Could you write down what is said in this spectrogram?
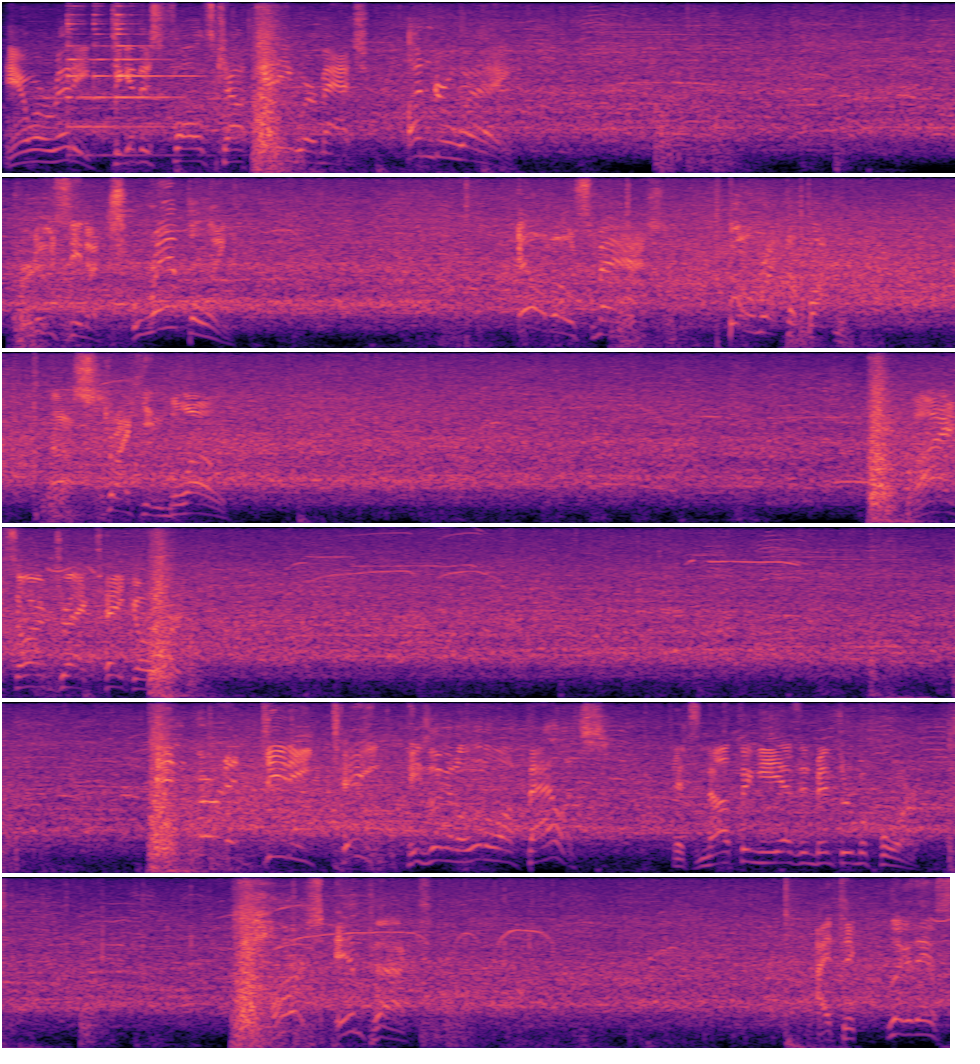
And we're ready to get this Falls Count Anywhere match underway. Producing a trampling. Elbow smash. Boom, right the button. A striking blow. Nice arm drag takeover. It's nothing he hasn't been through before. Harsh impact. I think, look at this.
